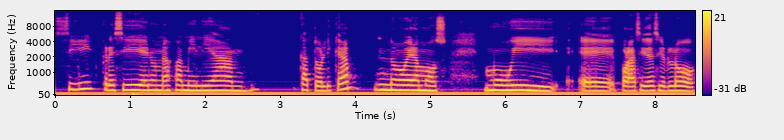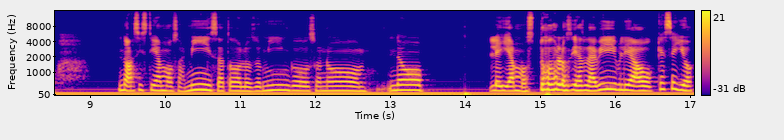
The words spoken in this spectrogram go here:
sí crecí en una familia católica, no éramos muy, por así decirlo, no asistíamos a misa todos los domingos o no, no leíamos todos los días la Biblia o qué sé yo.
